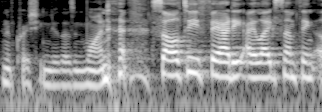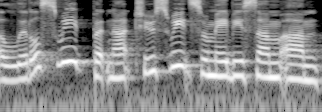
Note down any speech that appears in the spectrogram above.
and of course you can do those in one. salty, fatty. I like something a little sweet, but not too sweet. So maybe some, um,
